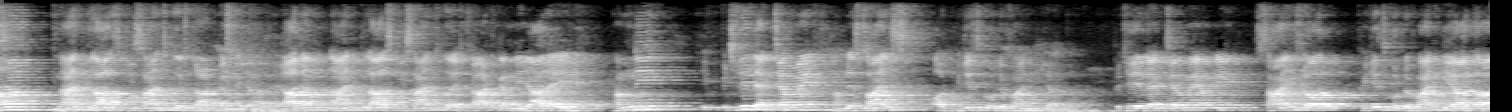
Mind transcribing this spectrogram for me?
हम नाइन्थ क्लास की साइंस को स्टार्ट करने जा रहे हैं। आज हम नाइन्थ क्लास की साइंस को स्टार्ट करने जा रहे हैं। हमने पिछले लेक्चर में हमने साइंस और फिजिक्स को डिफाइन किया था। पिछले लेक्चर में हमने साइंस और फिजिक्स को डिफाइन किया था।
